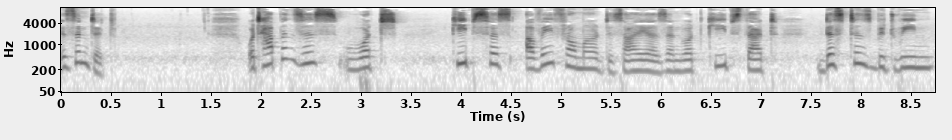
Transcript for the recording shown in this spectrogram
isn't it? What happens is what keeps us away from our desires and what keeps that distance between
